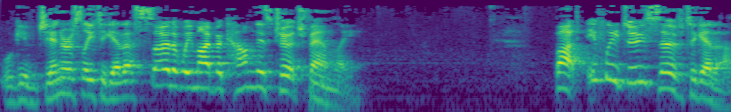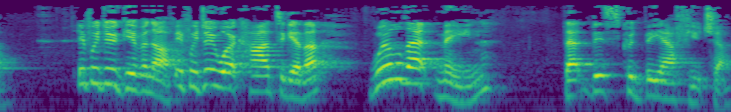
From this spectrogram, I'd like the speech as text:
We'll give generously together so that we might become this church family. But if we do serve together, if we do give enough, if we do work hard together, will that mean that this could be our future?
